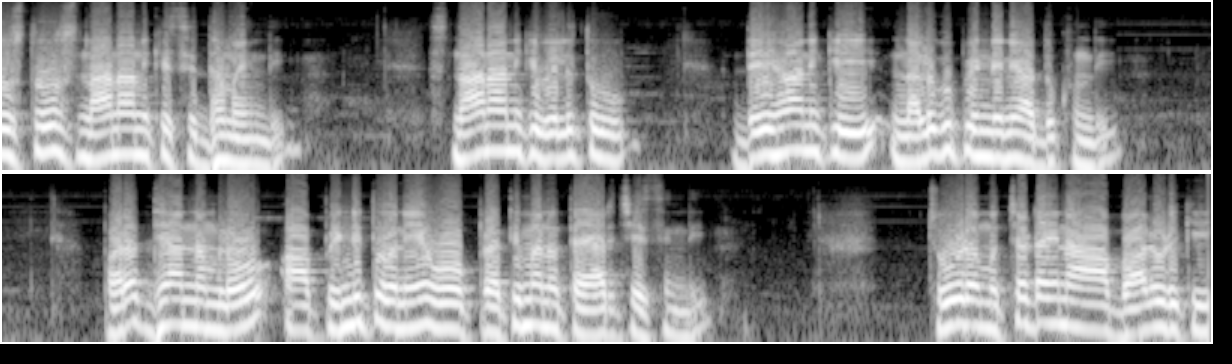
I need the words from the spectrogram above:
చూస్తూ స్నానానికి సిద్ధమైంది. స్నానానికి వెళుతూ దేహానికి నలుగు పిండిని అద్దుకుంది. పరధ్యాన్నంలో ఆ పిండితోనే ఓ ప్రతిమను తయారు చేసింది. చూడముచ్చటైన ఆ బాలుడికి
